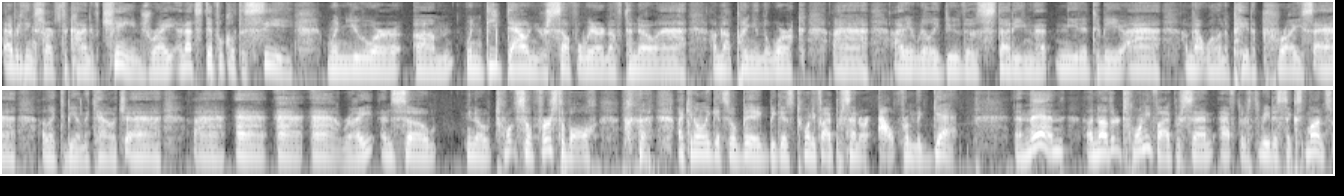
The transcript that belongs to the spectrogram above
everything starts to kind of change, right? And that's difficult to see when you are um, when deep down you're self aware enough to know, ah, I'm not putting in the work. Ah, I didn't really do the studying that needed to be. Ah, I'm not willing to pay the price. Ah, I like to be on the couch. Ah, ah, ah, ah, ah, right? And so, you know, tw- so first of all, I can only get so big because 25% are out from the get. And then another 25% after three to six months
